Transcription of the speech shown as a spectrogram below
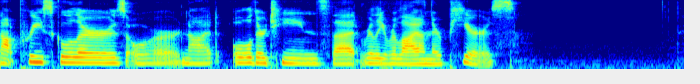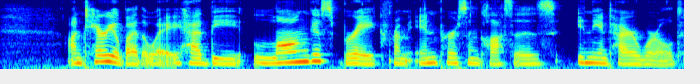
not preschoolers or not older teens that really rely on their peers. Ontario, by the way, had the longest break from in person classes in the entire world.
